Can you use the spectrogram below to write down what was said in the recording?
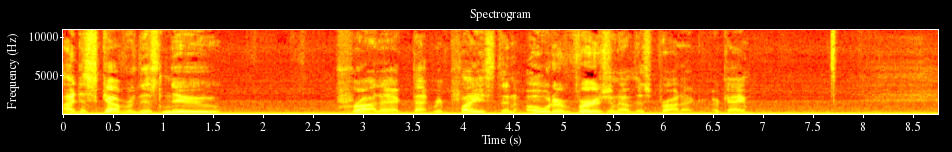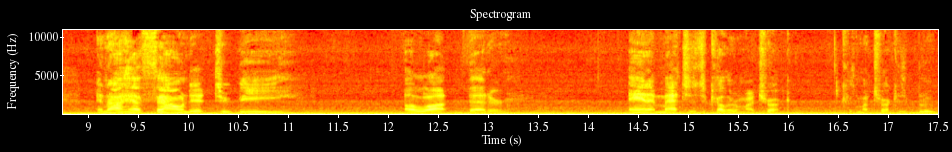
I discovered this new product that replaced an older version of this product, okay? And I have found it to be a lot better. And it matches the color of my truck because my truck is blue.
